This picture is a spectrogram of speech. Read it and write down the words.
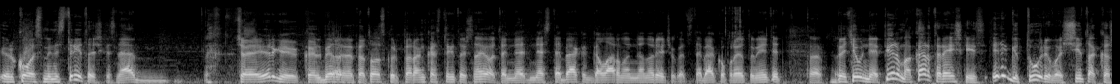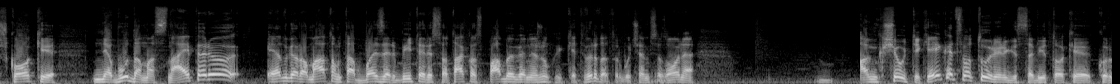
ir kosminis tritaškis, ne? Čia irgi kalbėdami apie tos, kur per rankas tritaškis, na jo, ten ne- nestebėk, gal Arno nenorėčiau, kad stebėko pradėtų mėtyti, bet jau ne pirmą kartą, reiškia, jis irgi turi va šitą kažkokį, nebūdamas snaiperiu, Edgaro matom tą buzzer beaterį su atakos pabaiga, nežinau, kai ketvirtą turbūt šiam sezone. Anksčiau tikėjai, kad jis va turi irgi savį tokį, kur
